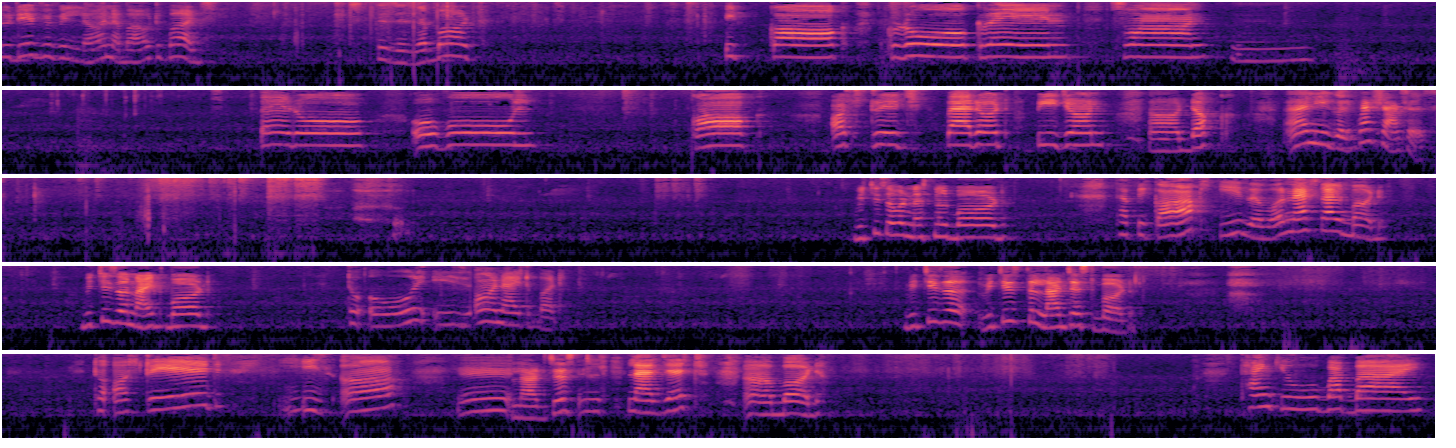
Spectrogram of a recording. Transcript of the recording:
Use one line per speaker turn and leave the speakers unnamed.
Today we will learn about birds. This is a bird. Peacock, crow, crane, swan, mm, sparrow, owl, cock, ostrich, parrot, pigeon, uh, duck, and eagle. Question.
Which is our national bird?
The peacock is our national bird.
Which is a night bird?
The owl is a night bird.
Which is a which is the largest bird?
The ostrich is a mm,
Largest
largest uh, bird. Thank you. Bye bye.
